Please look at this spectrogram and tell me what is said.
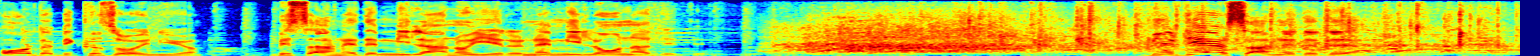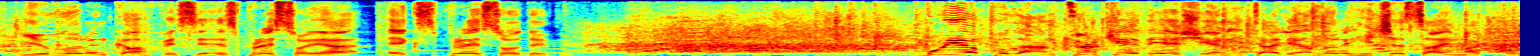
Orada bir kız oynuyor. Bir sahnede Milano yerine Milona dedi. Bir diğer sahnede de yılların kahvesi espressoya espresso dedi. Bu yapılan Türkiye'de yaşayan İtalyanları hiçe saymaktır.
